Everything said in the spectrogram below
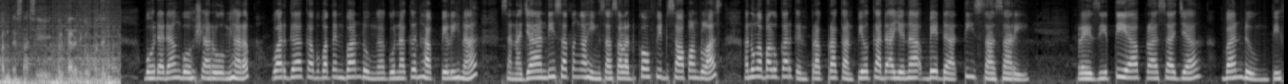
kontestasi pilkada di Kabupaten Bandung. Boh Dadang Boh Syahrul miharap warga Kabupaten Bandung ngagunakan hak pilihna sanajan di hingsa salad COVID-19 anu ngabalukarkan prak-prakan pilkada ayeuna beda tisasari. Rezitia Prasaja, Bandung TV.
